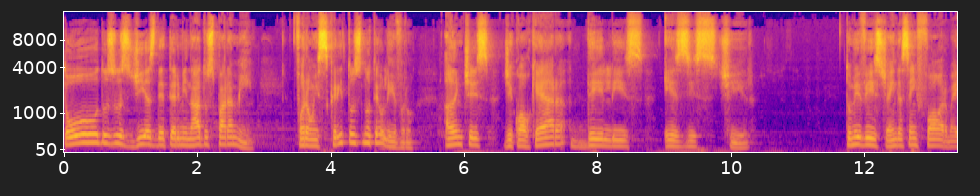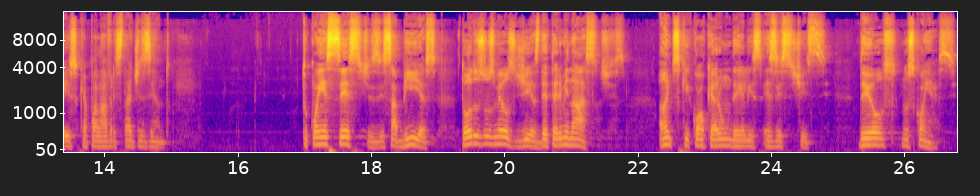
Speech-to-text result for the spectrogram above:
Todos os dias determinados para mim foram escritos no teu livro, antes de qualquer deles existir. Tu me viste ainda sem forma, é isso que a palavra está dizendo. Tu conhecestes e sabias todos os meus dias, determinastes, antes que qualquer um deles existisse. Deus nos conhece.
